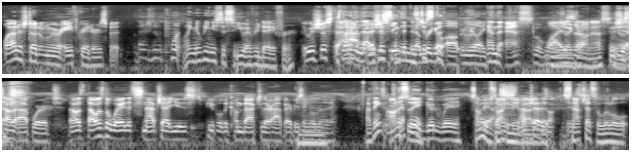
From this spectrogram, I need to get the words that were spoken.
Well, I understood it when we were eighth graders, but There's no point. Like nobody needs to see you every day for. it was just It's the not even that. It It's was just seeing the number go the- up, and you're like, And the S. But why is just, like, draw that? an S. It was and just you're how the app worked. That was that was the way that Snapchat used people to come back to their app every single Mm. day. I think definitely honestly, a good way. somebody Oh, was yeah. talking to me about Snapchat it. is That on- is- Snapchat's a little,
